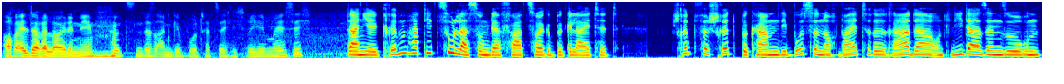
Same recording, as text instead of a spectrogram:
auch ältere Leute nehmen, nutzen das Angebot tatsächlich regelmäßig. Daniel Grimm hat die Zulassung der Fahrzeuge begleitet. Schritt für Schritt bekamen die Busse noch weitere Radar- und LIDAR-Sensoren,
